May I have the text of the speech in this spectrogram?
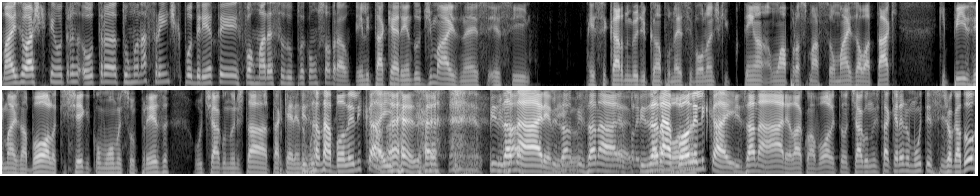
mas eu acho que tem outra, outra turma na frente que poderia ter formado essa dupla com o Sobral. Ele tá querendo demais, né? Esse, esse, esse cara no meio de campo, né? Esse volante que tenha uma aproximação mais ao ataque, que pise mais na bola, que chegue como homem de surpresa. O Thiago Nunes tá, tá querendo. Se pisar muito... na bola, ele cai. É, é. pisar, pisar, na área, pisar. Pisar na área. É, pisar, pisar, na, bola, bola né? ele cai. Pisar na área lá com a bola. Então o Thiago Nunes tá querendo muito esse jogador.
